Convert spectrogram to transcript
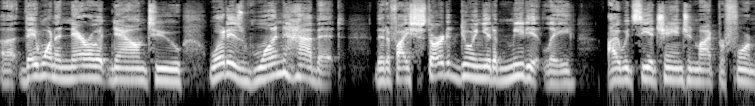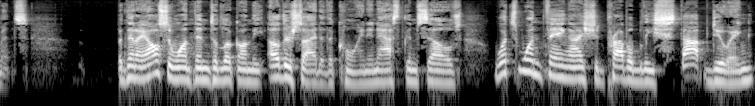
Uh, they want to narrow it down to what is one habit that if I started doing it immediately, I would see a change in my performance. But then I also want them to look on the other side of the coin and ask themselves, what's one thing I should probably stop doing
